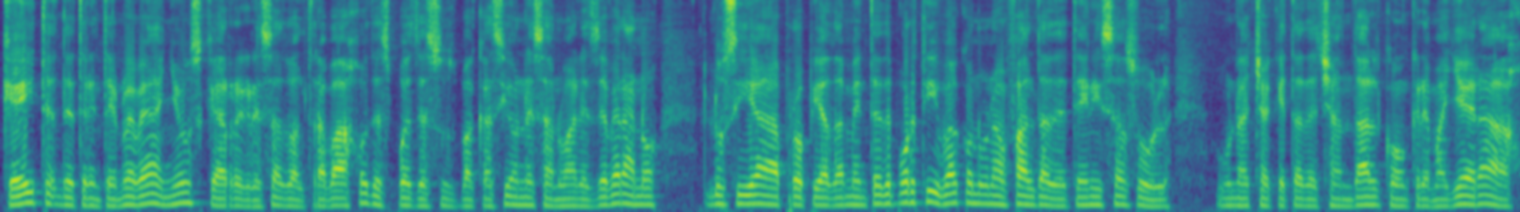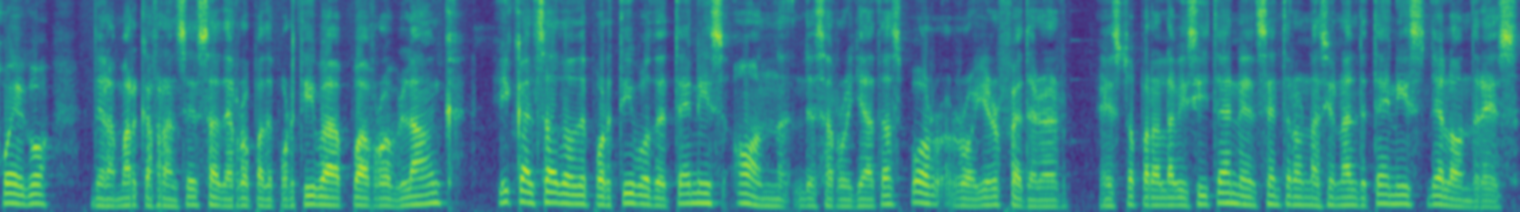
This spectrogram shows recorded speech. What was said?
Kate, de 39 años, que ha regresado al trabajo después de sus vacaciones anuales de verano, lucía apropiadamente deportiva con una falda de tenis azul, una chaqueta de chandal con cremallera a juego de la marca francesa de ropa deportiva Poivre Blanc y calzado deportivo de tenis On desarrolladas por Roger Federer. Esto para la visita en el Centro Nacional de Tenis de Londres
